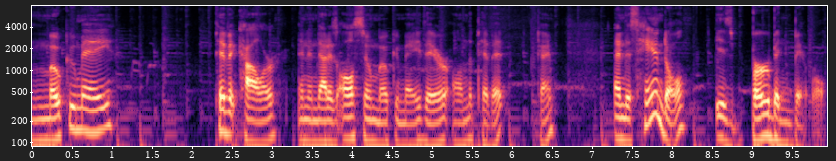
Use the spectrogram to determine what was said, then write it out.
Mokume pivot collar and then that is also Mokume there on the pivot, okay? And this handle is bourbon barrel.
